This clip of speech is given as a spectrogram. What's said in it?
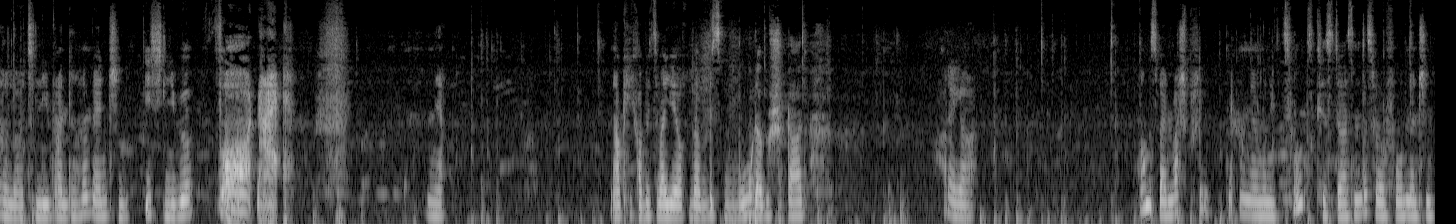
Andere Leute lieben andere Menschen. Ich liebe Fortnite. Ja. Okay, komm, jetzt mal hier auch ein bisschen Bruder bestart. Ah, Digga. Warum ist beim Waschbecken eine Munitionskiste? Was sind das für Menschen?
